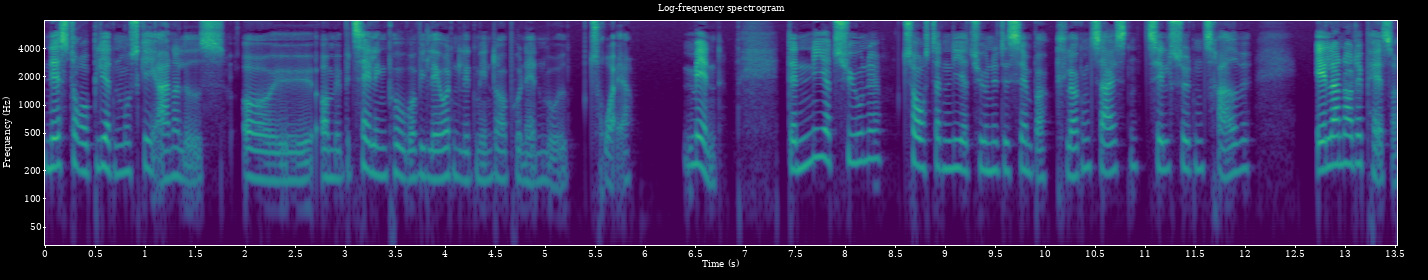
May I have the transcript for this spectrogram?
Næste år bliver den måske anderledes, og, øh, og med betaling på, hvor vi laver den lidt mindre på en anden måde, tror jeg. Men den 29. torsdag den 29. december kl. 16 til 17.30, eller når det passer,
